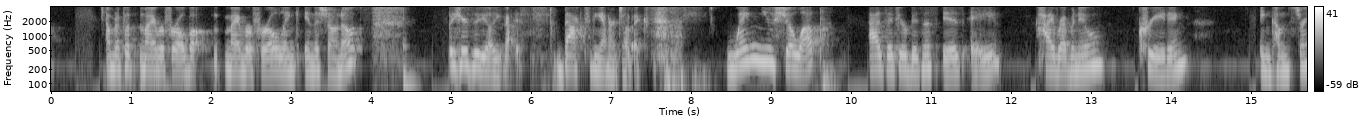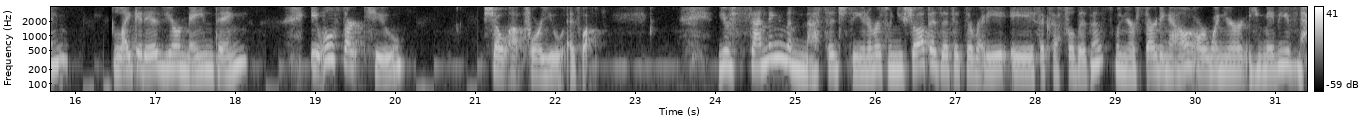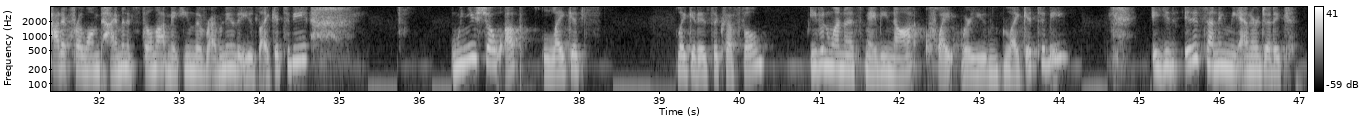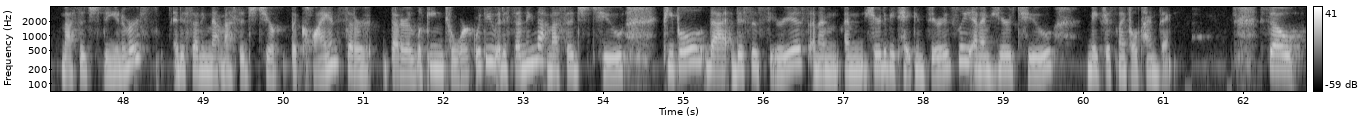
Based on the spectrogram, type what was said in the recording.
I'm going to put my referral my referral link in the show notes. But here's the deal, you guys. Back to the energetics. When you show up as if your business is a high revenue creating income stream, like it is your main thing, it will start to show up for you as well you're sending the message to the universe when you show up as if it's already a successful business when you're starting out or when you're maybe you've had it for a long time and it's still not making the revenue that you'd like it to be. When you show up like it's like it is successful even when it's maybe not quite where you'd like it to be it, it is sending the energetic message to the universe it is sending that message to your the clients that are that are looking to work with you it is sending that message to people that this is serious and i'm i'm here to be taken seriously and i'm here to make this my full-time thing so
